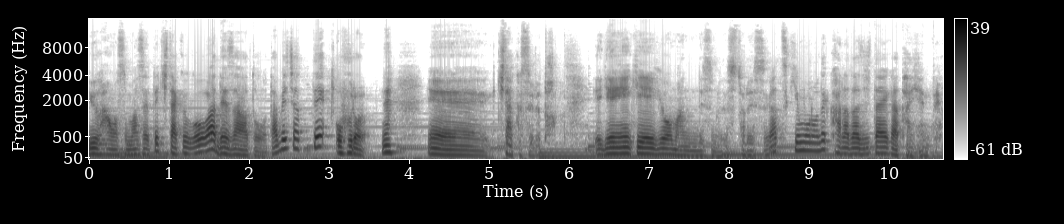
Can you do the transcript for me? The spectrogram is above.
夕飯を済ませて帰宅後はデザートを食べちゃってお風呂ねえー、帰宅すると。現役営業マンですのでストレスがつきもので体自体が大変だよ。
